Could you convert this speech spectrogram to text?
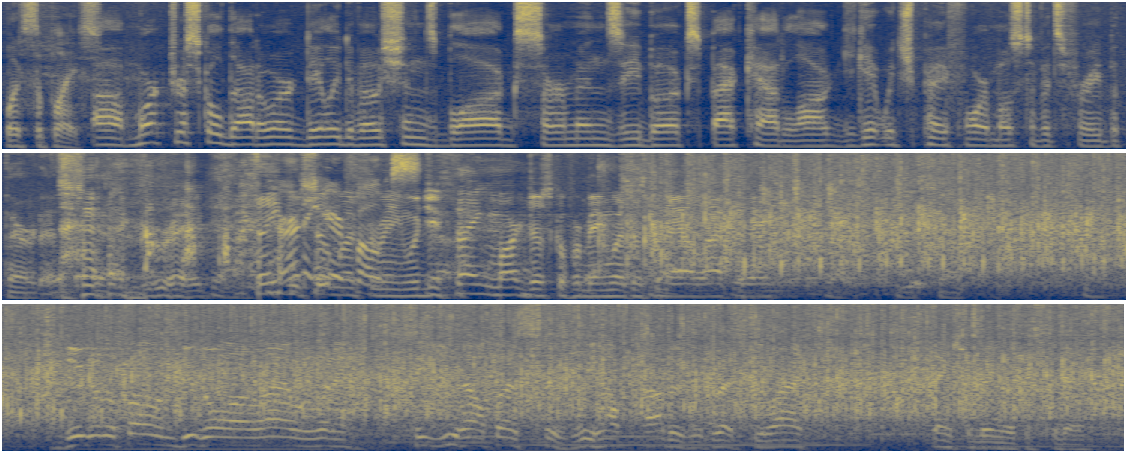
What's the place? Uh, markdriscoll.org, daily devotions, blogs, sermons, ebooks, back catalog. You get what you pay for. Most of it's free, but there it is. Yeah. Great. Thank Heard you so here, much for being. Would you thank Mark Driscoll for being with us today on Life Today? Do go to the phone. Do go online. We want to see you help us as we help others with Rescue Life. Thanks for being with us today.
